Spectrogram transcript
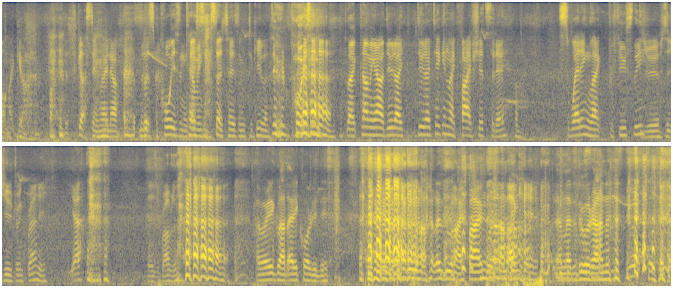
Oh my god, fucking disgusting right now. This poison coming, Taste, taste, taste some tequila. dude. Poison, like coming out, dude. I, dude, I've taken like five shits today. Sweating like profusely. Did you, did you drink brandy? Yeah. There's your problem. I'm really glad I recorded this. Okay, let's, do, a- let's do high five or something, okay. and let's do a run. yeah,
